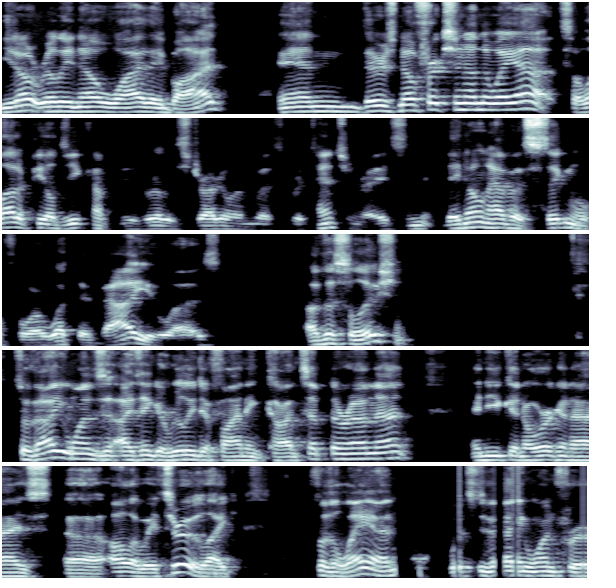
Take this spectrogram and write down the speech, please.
you don't really know why they bought, and there's no friction on the way out. So a lot of PLG companies really struggling with retention rates, and they don't have a signal for what the value was of the solution. So value one's, I think, a really defining concept around that, and you can organize uh, all the way through. Like for the land, what's the value one for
